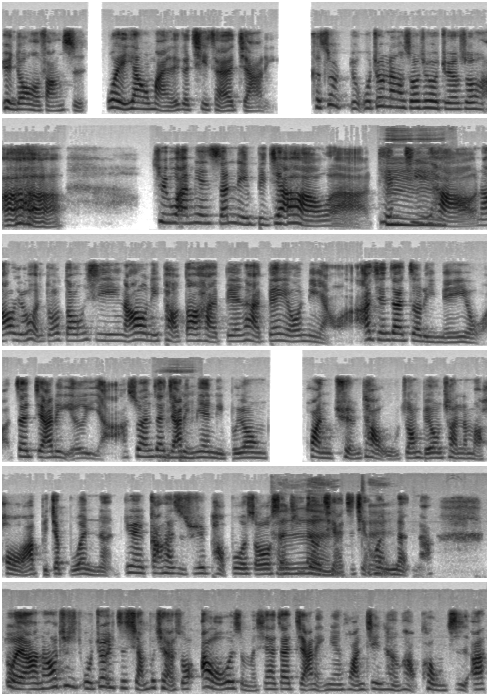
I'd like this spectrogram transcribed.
运动的方式。我也一样，我买了一个器材在家里。可是我就那个时候就会觉得说啊。去外面森林比较好啊，天气好，然后有很多东西，然后你跑到海边，海边有鸟啊，啊，现在这里没有啊，在家里而已啊。虽然在家里面你不用换全套武装，不用穿那么厚啊，比较不会冷，因为刚开始出去跑步的时候，身体热起来之前会冷啊。对啊，然后就是我就一直想不起来说啊，我为什么现在在家里面环境很好控制啊？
